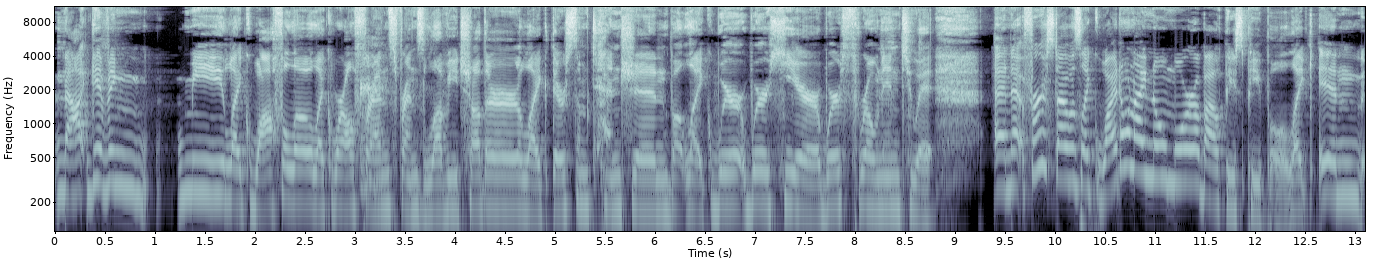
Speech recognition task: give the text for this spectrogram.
not giving me like waffalo like we're all friends friends love each other like there's some tension but like we're we're here we're thrown into it. And at first i was like why don't i know more about these people? Like in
